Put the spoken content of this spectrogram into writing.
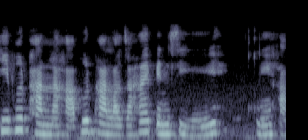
ที่พืชพันธุ์นะคะ พืชพันธุ์เราจะให้เป็นสีนี้ค่ะ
